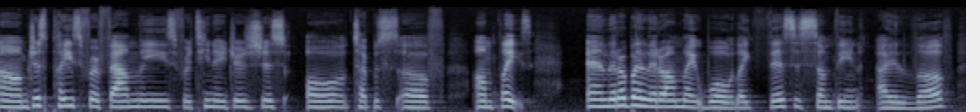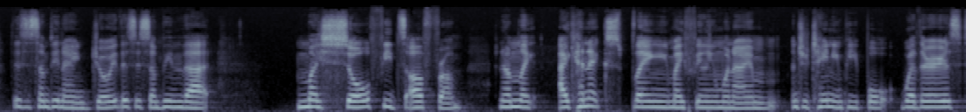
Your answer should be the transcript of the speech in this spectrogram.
Um, just plays for families, for teenagers, just all types of um, plays. And little by little, I'm like, whoa, like this is something I love. This is something I enjoy. This is something that my soul feeds off from. And I'm like, I can't explain my feeling when I'm entertaining people, whether it's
